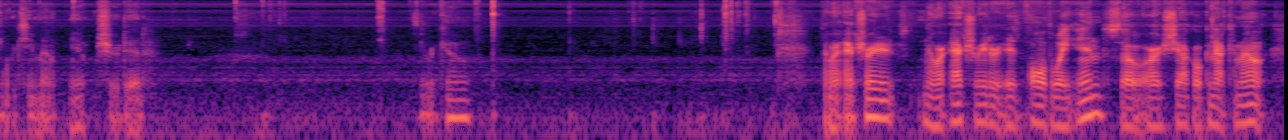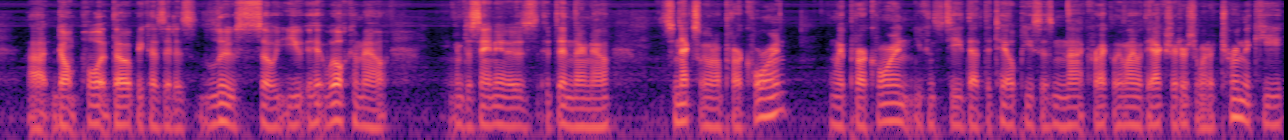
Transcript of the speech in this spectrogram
What came out? Yep, sure did. There we go. Now our actuator, now our actuator is all the way in, so our shackle cannot come out. Uh, don't pull it though because it is loose, so you it will come out. I'm just saying it is it's in there now. So next we want to put our core in. When we put our core in, you can see that the tail piece is not correctly aligned with the actuator, so we're going to turn the key,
